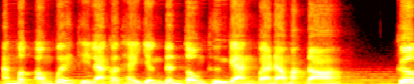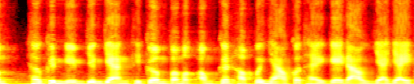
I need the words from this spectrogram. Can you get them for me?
ăn mật ong với thì là có thể dẫn đến tổn thương gan và đau mắt đỏ. Cơm, theo kinh nghiệm dân gian thì cơm và mật ong kết hợp với nhau có thể gây đau dạ dày.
